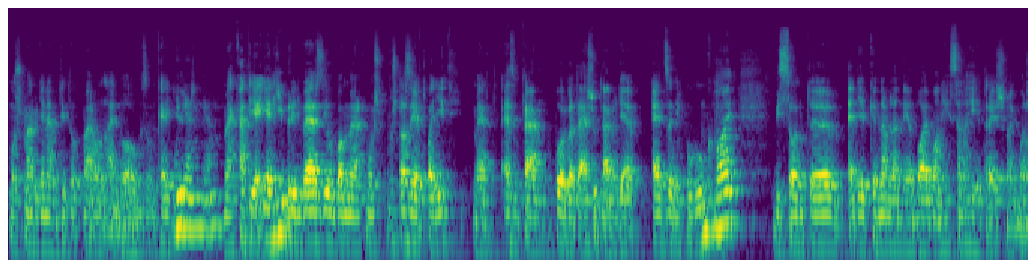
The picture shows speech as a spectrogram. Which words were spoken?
most már ugye nem titok, már online dolgozunk együtt. Igen, igen. Meg hát ilyen, ilyen hibrid verzióban, mert most, most azért vagy itt, mert ezután, forgatás után ugye edzeni fogunk majd, viszont ö, egyébként nem lennél bajban, hiszen a hétre is megvan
